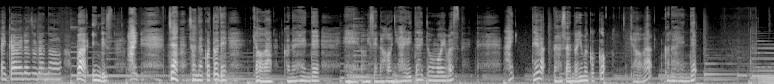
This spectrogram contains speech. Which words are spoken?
相変わらずだな。まあいいんです。はい。じゃあそんなことで今日はこの辺で、えー、お店の方に入りたいと思います。はい。ではなおさんの今ここ。今日はこの辺で。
